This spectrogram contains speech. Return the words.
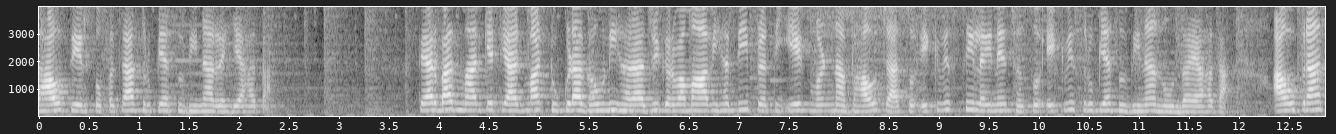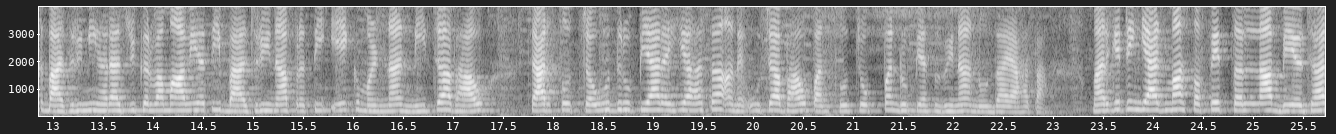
ભાવ તેરસો પચાસ રૂપિયા સુધીના રહ્યા હતા. ત્યારબાદ માર્કેટ યાર્ડમાં ટુકડા ઘઉંની હરાજી કરવામાં આવી હતી. પ્રતિ એક મણના ભાવ ચારસો એકવીસથી લઈને છસો એકવીસ રૂપિયા સુધીના નોંધાયા હતા. આ ઉપરાંત બાજરીની હરાજી કરવામાં આવી હતી. બાજરીના પ્રતિ એક મણના નીચા ભાવ ચારસો ચૌદ રૂપિયા રહ્યા હતા અને ઊંચા ભાવ પાંચસો ચોપન રૂપિયા સુધીના નોંધાયા હતા. માર્કેટિંગ યાર્ડમાં સફેદ તલના બે હજાર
